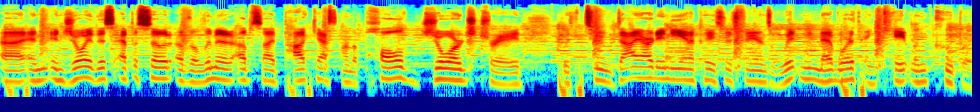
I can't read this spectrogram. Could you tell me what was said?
uh, and enjoy this episode of the Limited Upside podcast on the Paul George trade with two diehard Indiana Pacers fans, Whitney Medworth and Caitlin Cooper.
